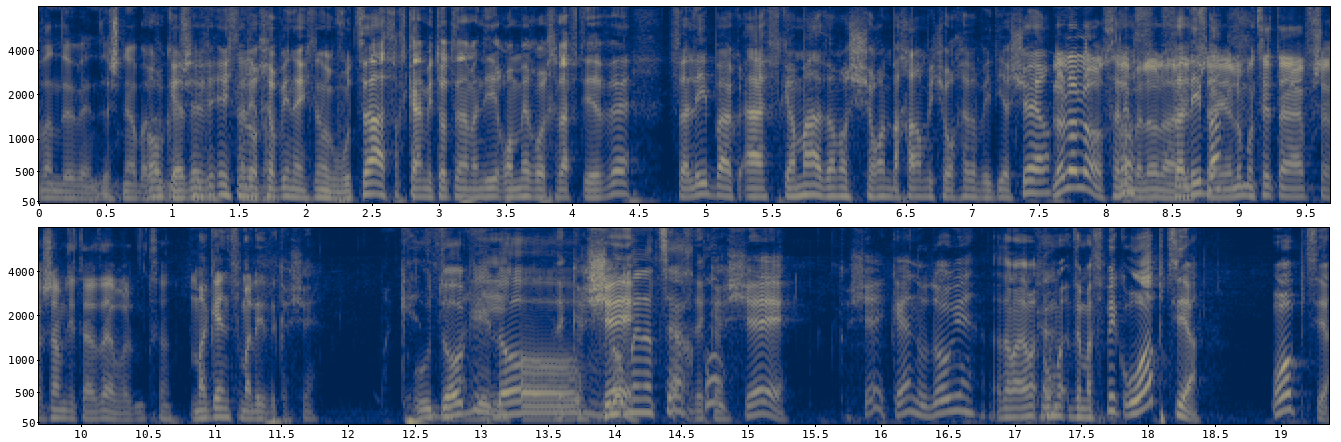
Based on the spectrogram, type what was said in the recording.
ון, זה שני הבלמים אוקיי, שלי. יש לנו. עכשיו, הנה, יש לנו קבוצה, שחקן מטוטנאם, אני רומרו, החלפתי את זה, סליבה, ההסכמה, זה אומר ששרון בחר מישהו אחר והתיישר. לא, לא, לא, סליבה, לא, לא. סליבה? אני לא מוצא את איפה שרשמתי את הזה, אבל בסדר. מגן שמאלי זה קשה. הוא דוגי לא זה קשה, לא מנצח זה פה. קשה, קשה, כן, הוא דוגי? הוא- זה מספיק, הוא אופציה. הוא אופציה.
